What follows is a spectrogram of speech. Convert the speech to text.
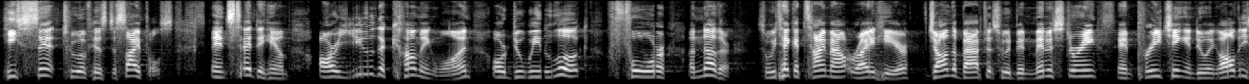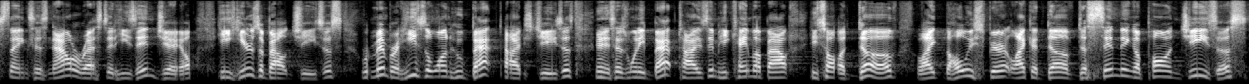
he sent two of his disciples and said to him, Are you the coming one, or do we look for another? So we take a timeout right here. John the Baptist, who had been ministering and preaching and doing all these things, is now arrested. He's in jail. He hears about Jesus. Remember, he's the one who baptized Jesus. And it says when he baptized him, he came up out. He saw a dove, like the Holy Spirit, like a dove, descending upon Jesus.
